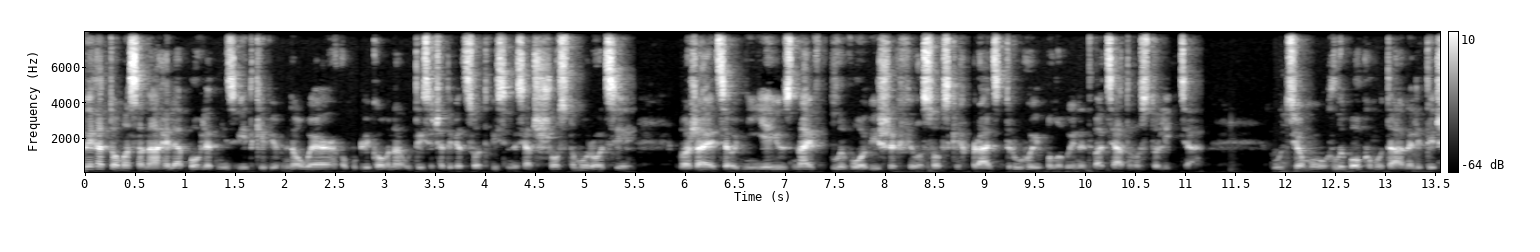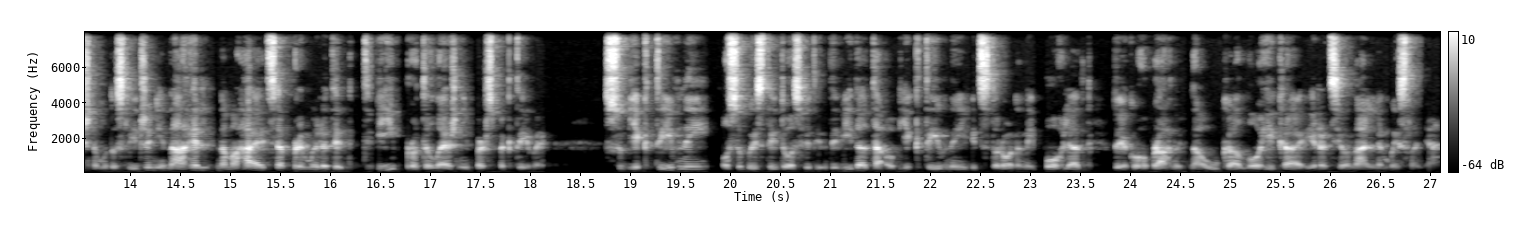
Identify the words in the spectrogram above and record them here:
Книга Томаса Нагеля Погляд ні звідки Вів Nowhere, опублікована у 1986 році, вважається однією з найвпливовіших філософських праць другої половини ХХ століття. У цьому глибокому та аналітичному дослідженні Нагель намагається примирити дві протилежні перспективи: суб'єктивний особистий досвід індивіда та об'єктивний відсторонений погляд, до якого прагнуть наука, логіка і раціональне мислення.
